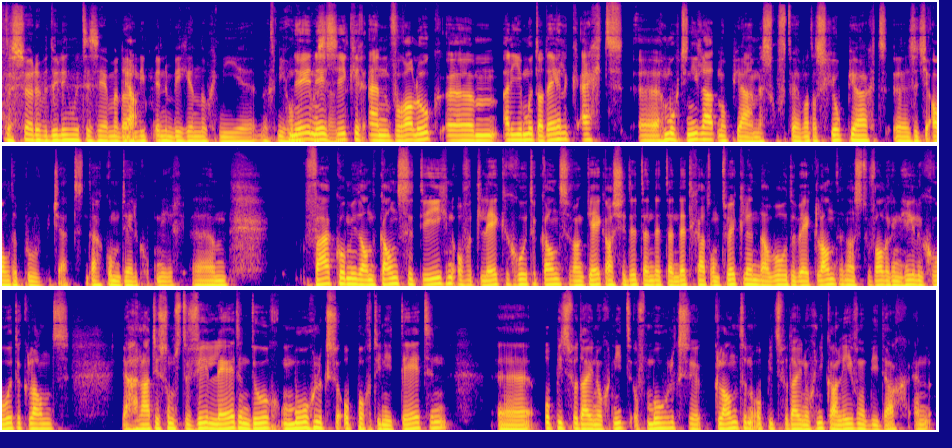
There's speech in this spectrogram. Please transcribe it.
Dat zou de bedoeling moeten zijn, maar dat liep in het begin nog niet, uh, nog niet 100%. Nee, nee, zeker. En vooral ook, um, allee, je moet dat eigenlijk echt, uh, je mocht je niet laten opjagen met software. Want als je opjaagt, uh, zit je altijd boven budget. Daar komt het eigenlijk op neer. Um, vaak kom je dan kansen tegen, of het lijken grote kansen, van kijk, als je dit en dit en dit gaat ontwikkelen, dan worden wij klant. En als toevallig een hele grote klant, ja, laat je soms te veel leiden door mogelijkse opportuniteiten. Uh, op iets wat je nog niet, of mogelijkse klanten op iets wat je nog niet kan leveren op die dag. En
